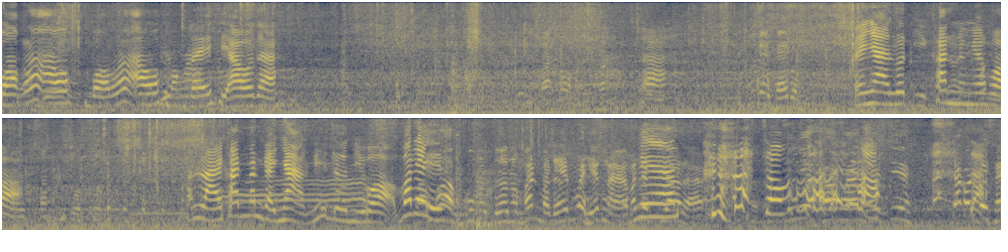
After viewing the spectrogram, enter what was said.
บอกแล้วเอา บอกแล้วเอาหมองใดสิเอาจ้ะจ้ะไม่ได้ใช้แบบไปย้ายรถอีกคันหนึงเนี่ยพ่อมันเป็นตัวตัวมันหลายคันมันก็ยากนี่เดินอยู่พ่อบ่ได้พ่อกูมาเตือนมันมาเดินว่าเห็นหนามันจะแม่เชื่อนแหละจมมึงอย่าทำงานจริงๆถ้าเขาไปใส่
